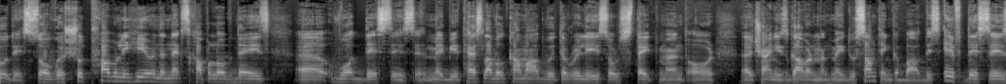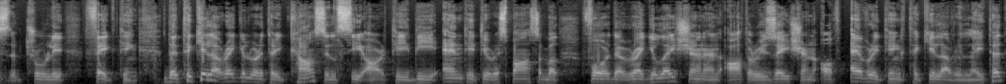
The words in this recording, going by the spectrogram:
do this. So we should probably hear in the next couple of days uh, what this is. Maybe Tesla will come out with a release or statement or Chinese government may do something about this if this is truly fake thing. The Tequila Regulatory Council, CRT, the entity responsible for the regulation and authorization of everything tequila related,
